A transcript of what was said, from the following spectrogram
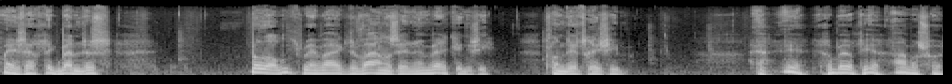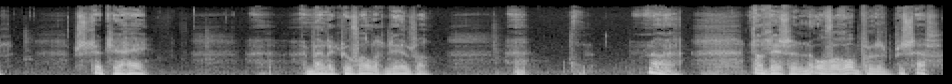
Maar je zegt, ik ben dus beland bij waar ik de waanzin in werking zie van dit regime. Ja, hier, gebeurt hier, Amersfoort. Een stukje hei. Daar ben ik toevallig deel van. Nou ja, dat is een overrompelend besef.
